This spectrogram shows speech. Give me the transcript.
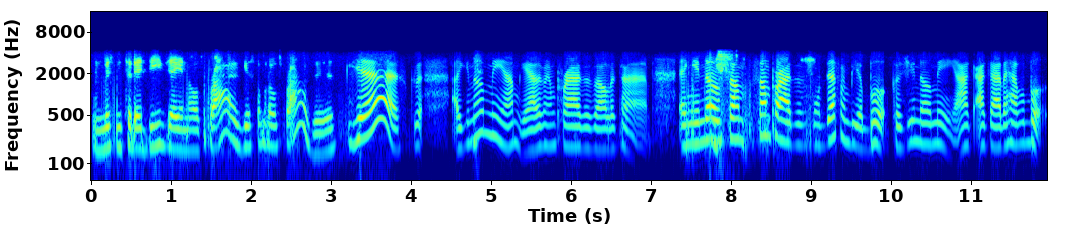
and listen to that DJ and those prizes, get some of those prizes. Yes, uh, you know me, I'm gathering prizes all the time, and you know some some prizes will definitely be a book because you know me, I I gotta have a book.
